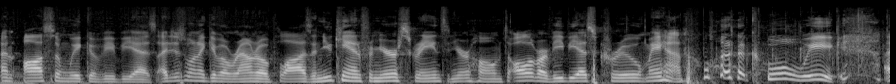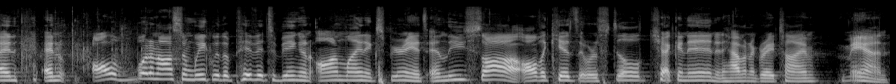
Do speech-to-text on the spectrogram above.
an awesome week of VBS. I just want to give a round of applause, and you can from your screens and your home to all of our VBS crew. Man, what a cool week. And, and all of, what an awesome week with a pivot to being an online experience. And you saw all the kids that were still checking in and having a great time. Man,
